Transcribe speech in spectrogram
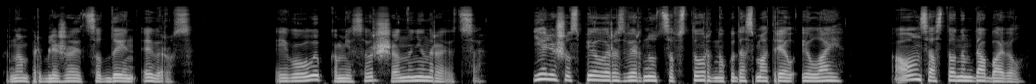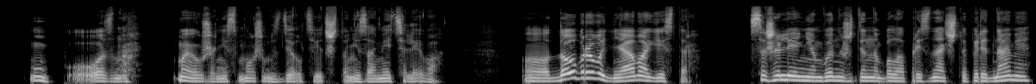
«К нам приближается Дейн Эверус. Его улыбка мне совершенно не нравится. Я лишь успела развернуться в сторону, куда смотрел Илай, а он со стоном добавил. «Поздно. Мы уже не сможем сделать вид, что не заметили его». «Доброго дня, магистр!» С сожалением вынуждена была признать, что перед нами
